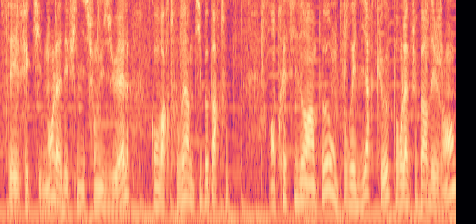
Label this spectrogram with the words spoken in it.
C'est effectivement la définition usuelle qu'on va retrouver un petit peu partout. En précisant un peu, on pourrait dire que pour la plupart des gens,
